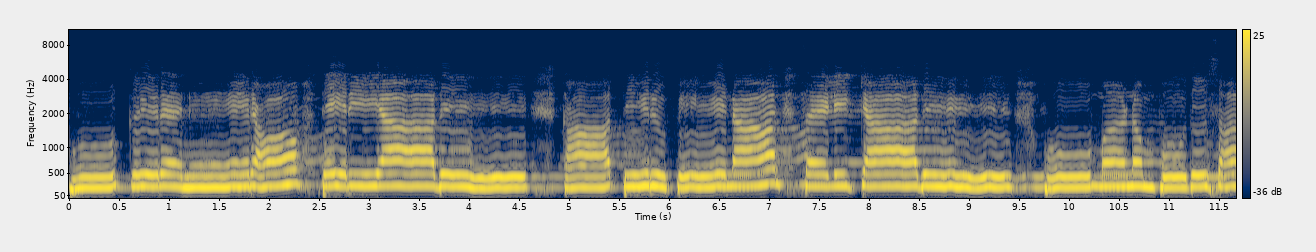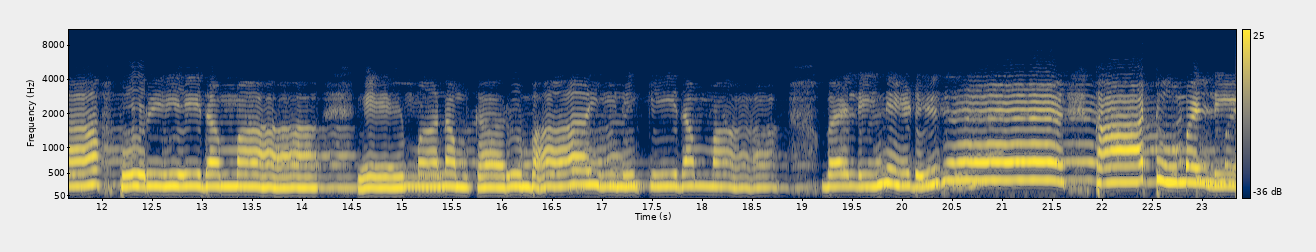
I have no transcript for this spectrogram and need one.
பூ பூக்குற நேரம் தெரியாது. காத்திருப்பே நான் சலிக்காது. பூமணம் புதுசா புரியுதம்மா. ஏ மனம் கரும்பாய் இனிக்குதம்மா. வழி நெடுக காட்டுமல்லி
